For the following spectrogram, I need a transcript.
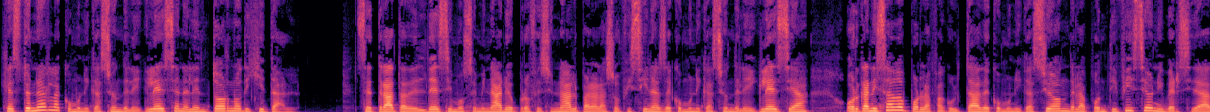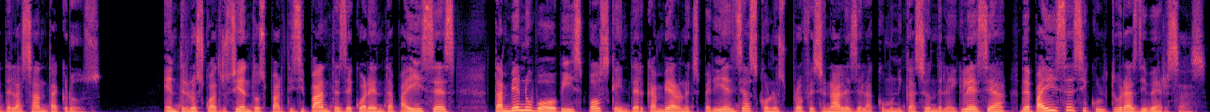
gestionar la comunicación de la Iglesia en el entorno digital. Se trata del décimo seminario profesional para las oficinas de comunicación de la Iglesia, organizado por la Facultad de Comunicación de la Pontificia Universidad de la Santa Cruz. Entre los 400 participantes de 40 países, también hubo obispos que intercambiaron experiencias con los profesionales de la comunicación de la Iglesia de países y culturas diversas.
